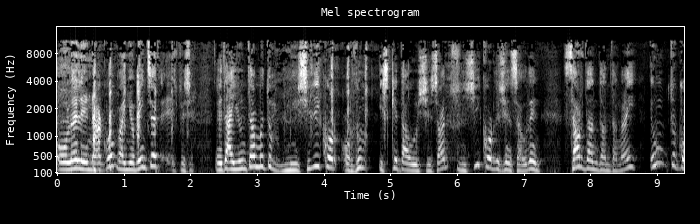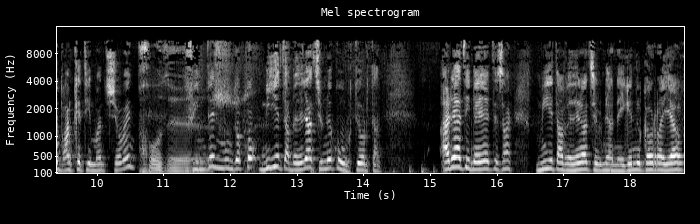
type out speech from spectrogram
olelenako, baino behintzat, espezia. Eta ayuntamentu misilikor ordun izketa hoxe zan, misikor dixen zauden, zardan dandan nahi, eunteko banketi mantzio ben, Jode. finden mundoko mi eta bederatzeuneko urte hortan. Areatik nahi dut ezan, mi eta bederatzeunean nahi gendu gaurra jau,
